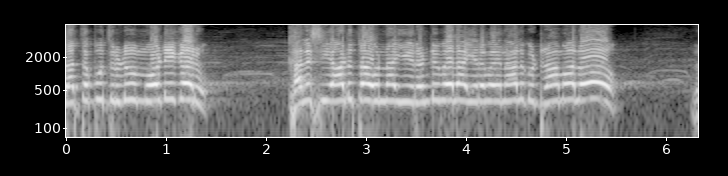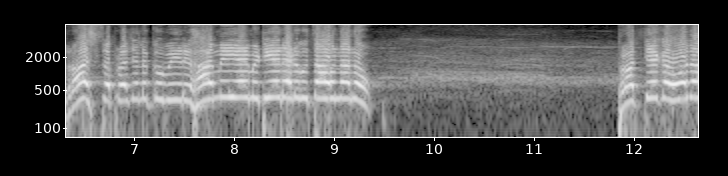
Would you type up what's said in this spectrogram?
దత్తపుత్రుడు మోడీ గారు కలిసి ఆడుతా ఉన్న ఈ రెండు వేల ఇరవై నాలుగు డ్రామాలో రాష్ట్ర ప్రజలకు వీరి హామీ ఏమిటి అని అడుగుతా ఉన్నాను. ప్రత్యేక హోదా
